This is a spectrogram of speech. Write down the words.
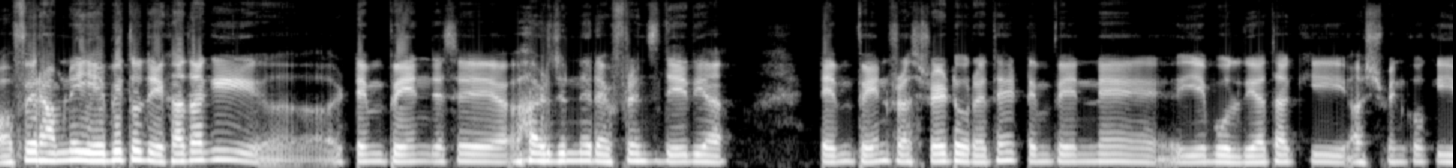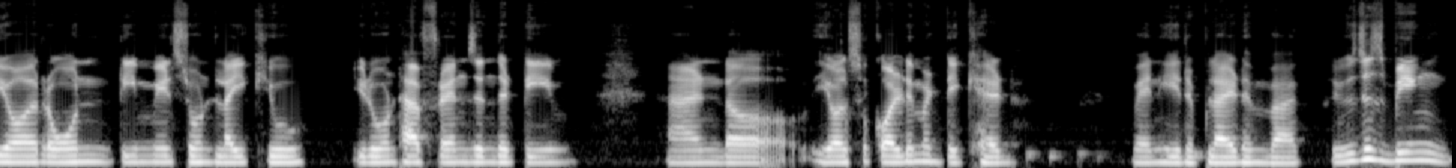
और फिर हमने ये भी तो देखा था कि टिम पेन जैसे अर्जुन ने रेफरेंस दे दिया टिम पेन फ्रस्ट्रेट हो रहे थे। टिम पेन ने ये बोल दिया था कि अश्विन को कि your own team mates don't like you you don't have friends in the team and he also called him a dickhead when he replied him back he was just being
